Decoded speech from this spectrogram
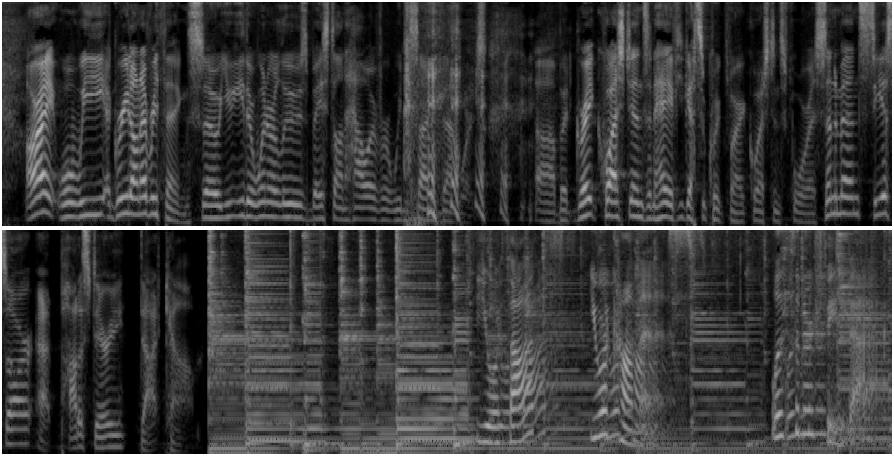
All right. Well, we agreed on everything. So you either win or lose based on however we decided that works. Uh, but great questions. And hey, if you got some quick fire questions for us, send them in csr at podastery.com. Your thoughts, your comments, listener feedback.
